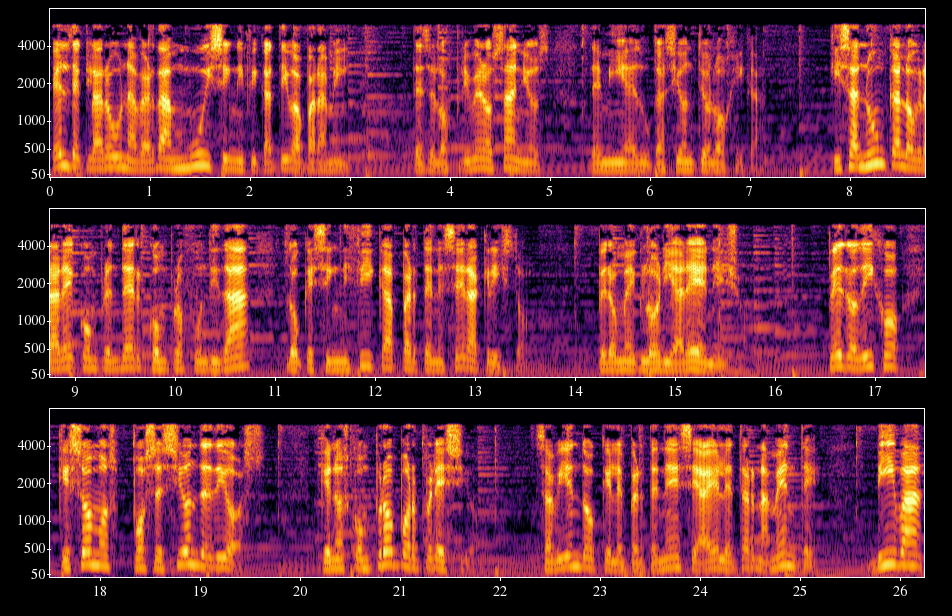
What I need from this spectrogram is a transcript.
Él declaró una verdad muy significativa para mí desde los primeros años de mi educación teológica. Quizá nunca lograré comprender con profundidad lo que significa pertenecer a Cristo, pero me gloriaré en ello. Pedro dijo que somos posesión de Dios, que nos compró por precio, sabiendo que le pertenece a Él eternamente, viva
